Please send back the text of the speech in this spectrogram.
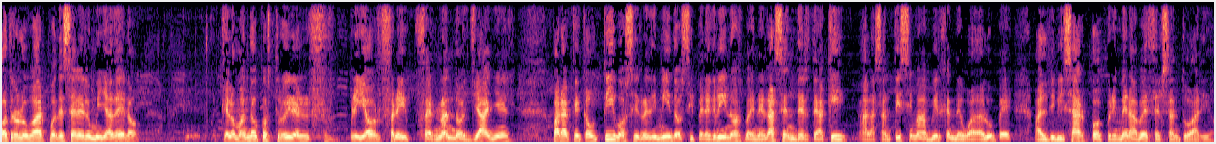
Otro lugar puede ser el humilladero, que lo mandó construir el prior Fray Fernando Yáñez para que cautivos y redimidos y peregrinos venerasen desde aquí a la Santísima Virgen de Guadalupe al divisar por primera vez el santuario.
